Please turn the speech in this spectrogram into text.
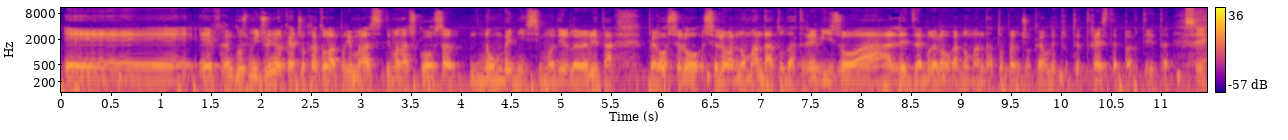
e, e Franco Smith Jr. che ha giocato la prima la settimana scorsa non benissimo a dire la verità, però se lo, se lo hanno mandato da Treviso alle Zebre lo hanno mandato per giocarle tutte e tre queste partite. Sì.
